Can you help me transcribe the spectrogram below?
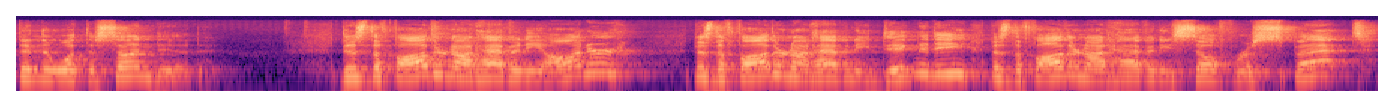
than what the son did. Does the father not have any honor? Does the father not have any dignity? Does the father not have any self respect?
